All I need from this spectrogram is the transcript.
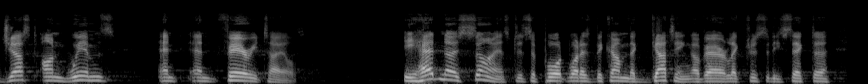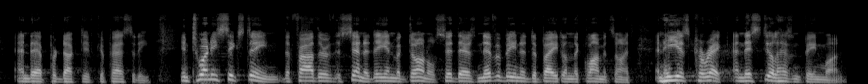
just on whims and, and fairy tales. He had no science to support what has become the gutting of our electricity sector and our productive capacity. In 2016, the father of the Senate, Ian MacDonald, said there's never been a debate on the climate science, and he is correct, and there still hasn't been one.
